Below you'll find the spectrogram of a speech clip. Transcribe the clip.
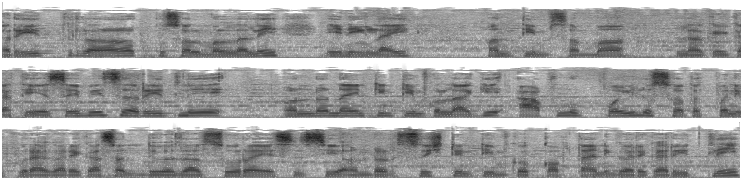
रित र कुशल मल्लले इनिङलाई अन्तिमसम्म लगेका थिए। यसैबीच रितले अन्डर नाइन्टिन टिमको लागि आफ्नो पहिलो शतक पनि पुरा गरेका छन्। दुई हजार सोह्र एसएससी अन्डर सिक्सटिन टिमको कप्तानी गरेका रितले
